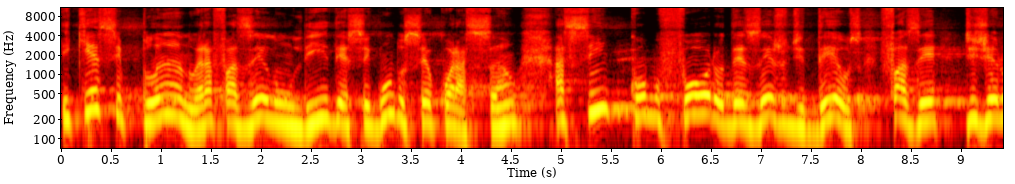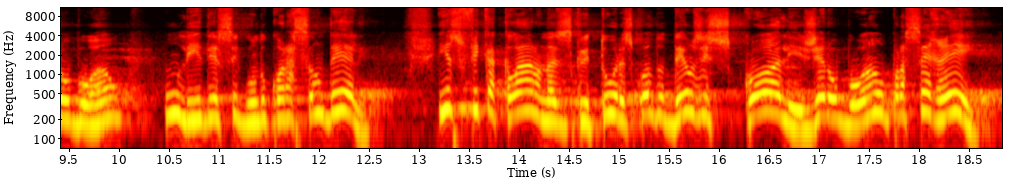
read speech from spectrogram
e que esse plano era fazê-lo um líder segundo o seu coração, assim como for o desejo de Deus fazer de Jeroboão um líder segundo o coração dele. Isso fica claro nas Escrituras quando Deus escolhe Jeroboão para ser rei.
